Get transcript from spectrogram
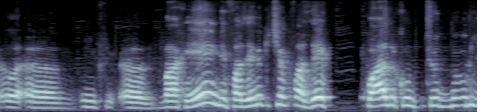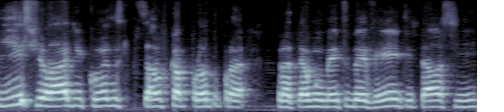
uh, uh, varrendo e fazendo o que tinha que fazer, quadro com tudo lixo lá de coisas que precisavam ficar pronto para até o momento do evento e tal, assim.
